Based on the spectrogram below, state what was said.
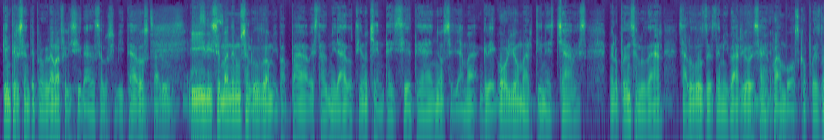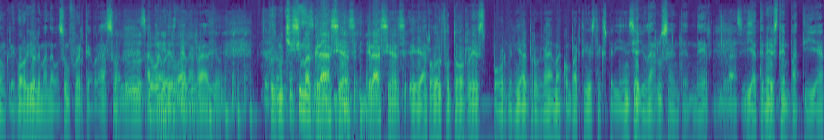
Qué interesante programa. Felicidades a los invitados. Saludos. Y dice, manden un saludo a mi papá. Está admirado. Tiene 87 años. Se llama Gregorio Martínez Chávez. Me lo pueden saludar. Saludos desde mi barrio de San Juan Bosco. Pues, don Gregorio, le mandamos un fuerte abrazo Saludos, a través de la radio. pues muchísimas gracias. Gracias eh, a Rodolfo Torres por venir al programa, compartir esta experiencia, ayudarnos a entender Gracias. y a tener esta empatía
